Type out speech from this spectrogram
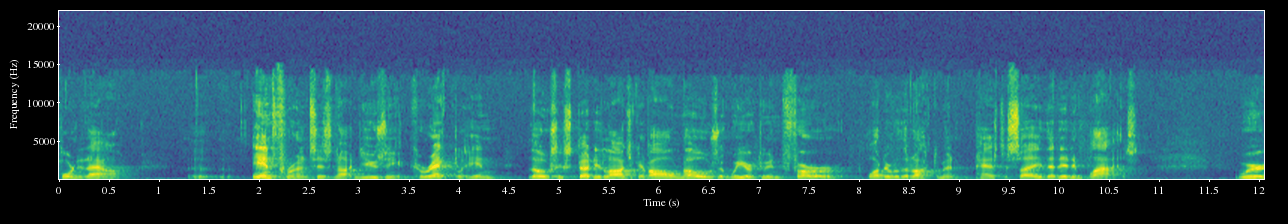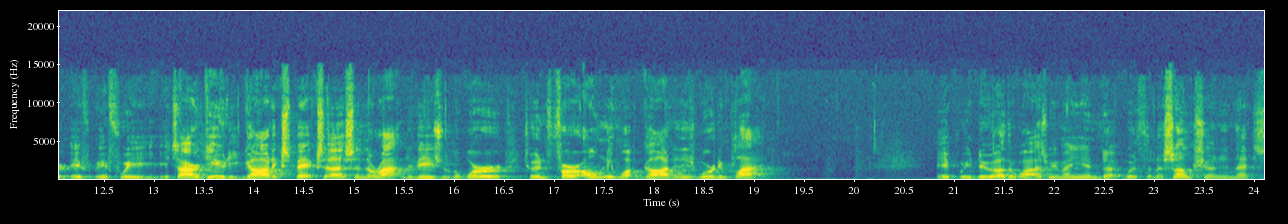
pointed out, uh, inference is not using it correctly, and those who study logic at all knows that we are to infer whatever the document has to say that it implies. We're, if, if we, it's our duty. God expects us in the right division of the word to infer only what God and His word implied. If we do otherwise, we may end up with an assumption, and that's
